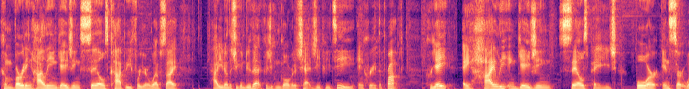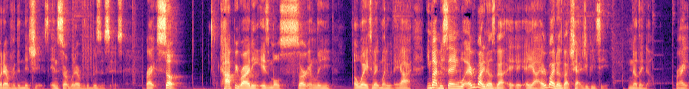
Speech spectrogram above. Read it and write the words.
converting, highly engaging sales copy for your website. How do you know that you can do that? Because you can go over to Chat GPT and create the prompt. Create a highly engaging sales page for insert whatever the niche is, insert whatever the business is, right? So, copywriting is most certainly a way to make money with AI. You might be saying, well, everybody knows about AI. Everybody knows about Chat GPT. No, they don't, right?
